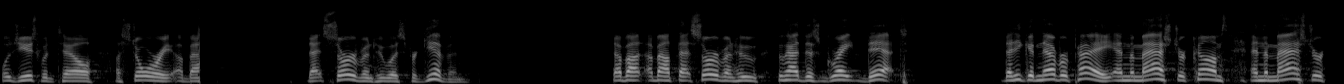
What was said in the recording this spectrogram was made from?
well, Jesus would tell a story about that servant who was forgiven. About, about that servant who, who had this great debt that he could never pay. And the master comes and the master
